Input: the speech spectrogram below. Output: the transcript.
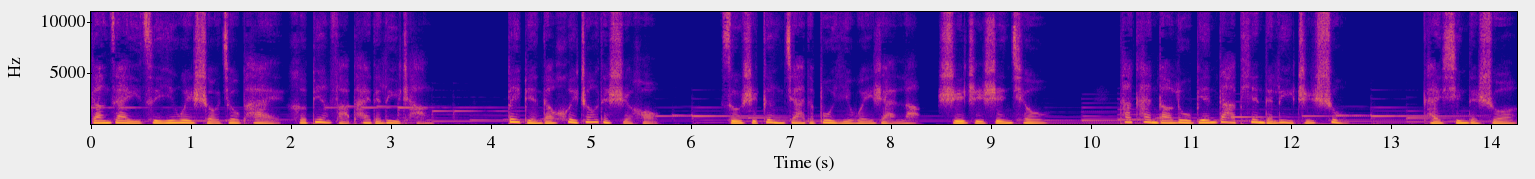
当在一次因为守旧派和变法派的立场被贬到惠州的时候，苏轼更加的不以为然了。时值深秋，他看到路边大片的荔枝树，开心地说：“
